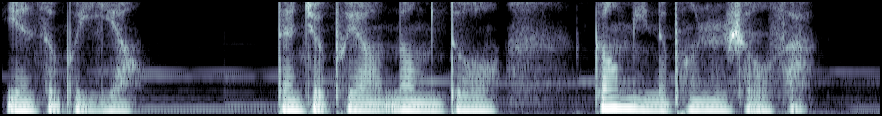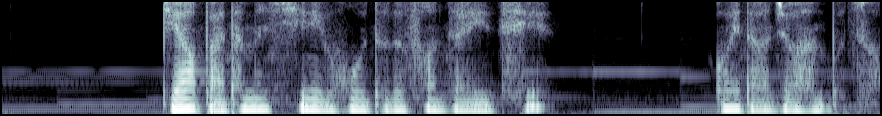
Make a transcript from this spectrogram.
颜色不一样，但却不要那么多高明的烹饪手法。只要把它们稀里糊涂的放在一起，味道就很不错。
